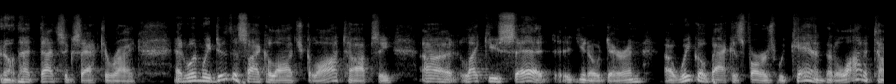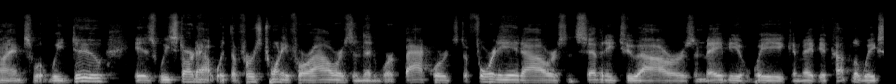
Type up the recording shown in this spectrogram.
No, that that's exactly right. And when we do the psychological autopsy, uh, like you said, uh, you know, Darren, uh, we go back as far as we can. But a lot of times, what we do is we start out with the first 24 hours and then work backwards to 48 hours and 72 hours and maybe a week and maybe a couple of weeks.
